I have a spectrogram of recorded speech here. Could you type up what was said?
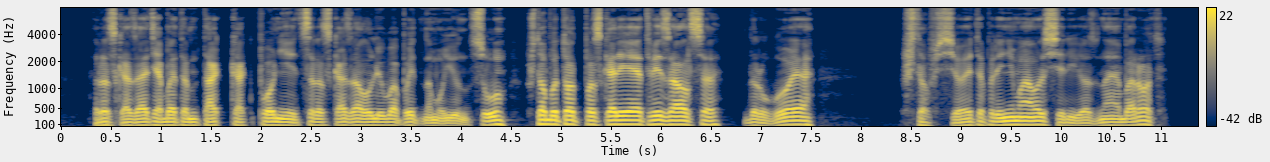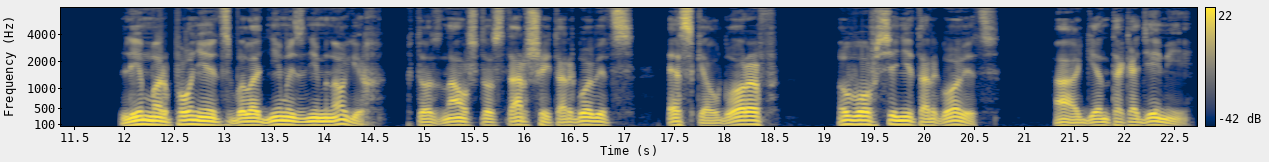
— рассказать об этом так, как пониец рассказал любопытному юнцу, чтобы тот поскорее отвязался. Другое — что все это принимало серьезный оборот. Лиммар Пониец был одним из немногих, кто знал, что старший торговец Эскелгоров вовсе не торговец, а агент Академии.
